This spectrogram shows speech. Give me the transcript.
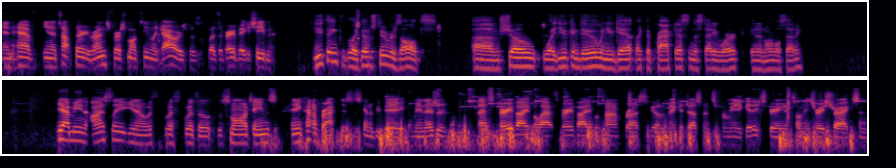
and have you know top 30 runs for a small team like ours was was a very big achievement. Do you think like those two results um, show what you can do when you get like the practice and the steady work in a normal setting? Yeah, I mean, honestly, you know, with with with the, smaller teams, any kind of practice is going to be big. I mean, there's a that's very valuable. That's very valuable time for us to be able to make adjustments for me to get experience on these racetracks and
